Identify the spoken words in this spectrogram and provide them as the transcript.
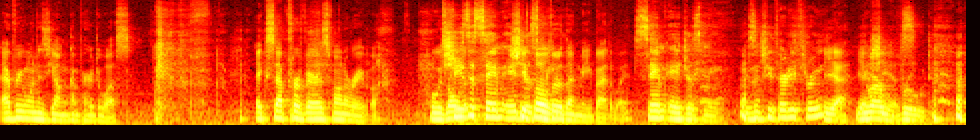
Everyone is young compared to us. Except for Vera Zvonareva, who is She's older. the same age She's older me. than me, by the way. Same age as me. Isn't she 33? Yeah, yeah, You are rude.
